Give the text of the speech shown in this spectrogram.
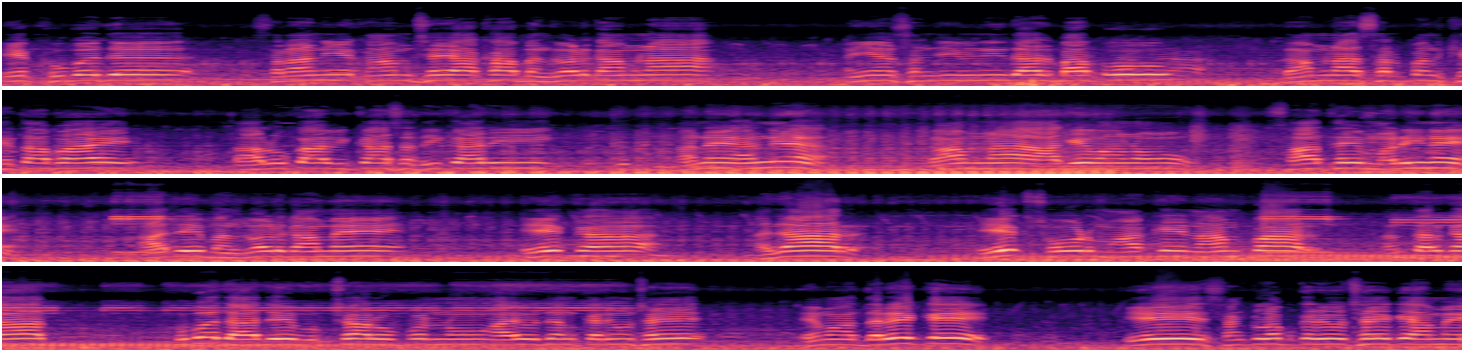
એ ખૂબ જ સરાહનીય કામ છે આખા બંધવડ ગામના. અહીંયા સંજીવનીદાસ બાપુ, ગામના સરપંચ ખેતાભાઈ, તાલુકા વિકાસ અધિકારી અને અન્ય ગામના આગેવાનો સાથે મળીને આજે બંધવડ ગામે એક હજાર એક છોડ માકે નામ પર અંતર્ગત ખૂબ જ આજે વૃક્ષારોપણનું આયોજન કર્યું છે. એમાં દરેકે એ સંકલ્પ કર્યો છે કે અમે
